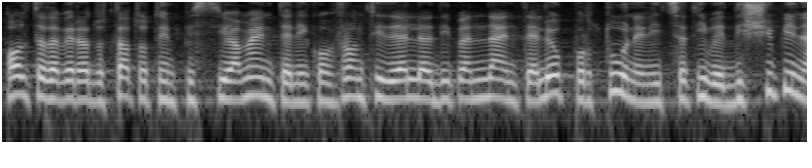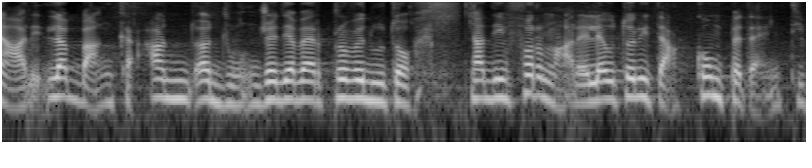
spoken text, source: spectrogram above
Oltre ad aver adottato tempestivamente nei confronti del dipendente le opportune iniziative disciplinari, la banca aggiunge di aver provveduto ad informare le autorità competenti.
